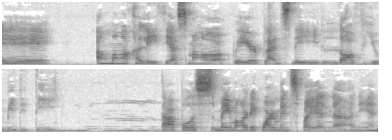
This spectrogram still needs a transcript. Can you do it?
eh, ang mga calatheas, mga prayer plants, they love humidity. Tapos, may mga requirements pa yan na, ano yan?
